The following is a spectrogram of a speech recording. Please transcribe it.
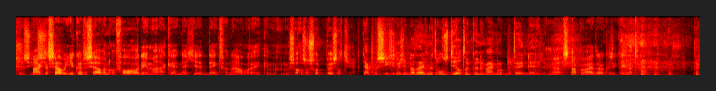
Precies. Maak er zelf, je kunt er zelf een volgorde in maken. Hè? Dat je denkt van nou, ik, zoals een soort puzzeltje. Ja, precies. En als je hem dat even met ons deelt, dan kunnen wij hem ook meteen delen. Ja, snappen wij er ook eens een keer wat van.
